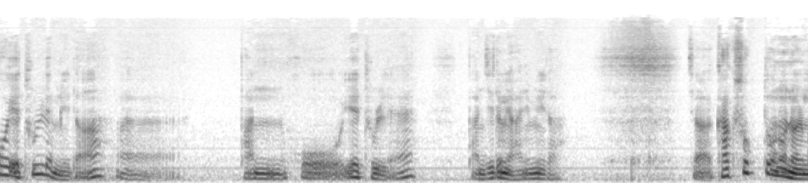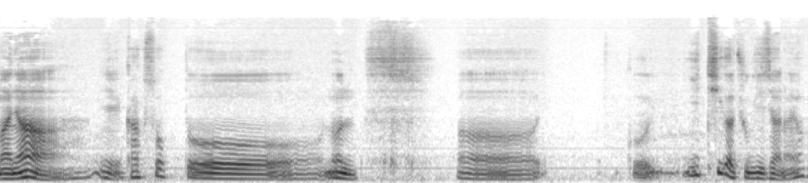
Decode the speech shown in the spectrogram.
호의 둘레입니다. 반호의 둘레, 반지름이 아닙니다. 자, 각 속도는 얼마냐? 이 각속도는 어, 그 ET가 주기잖아요.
